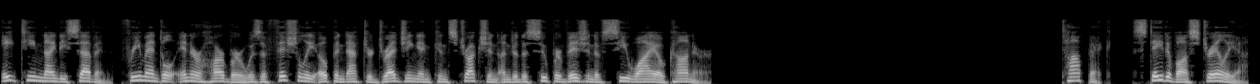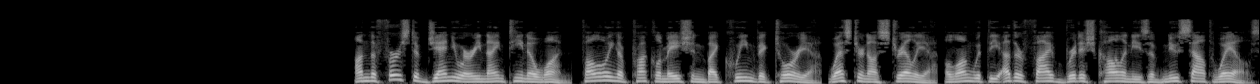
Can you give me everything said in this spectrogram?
1897 – Fremantle Inner Harbour was officially opened after dredging and construction under the supervision of C. Y. O'Connor. State of Australia On 1 January 1901, following a proclamation by Queen Victoria, Western Australia, along with the other five British colonies of New South Wales,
